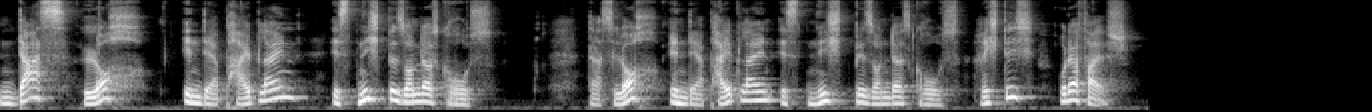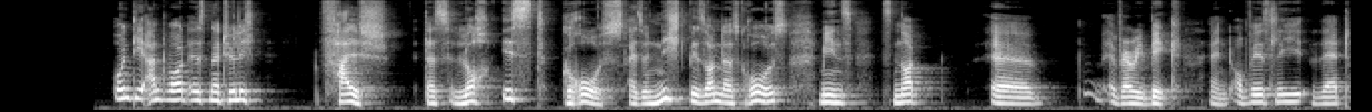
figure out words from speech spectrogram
Das Loch in der Pipeline ist nicht besonders groß. Das Loch in der Pipeline ist nicht besonders groß. Richtig oder falsch? Und die Antwort ist natürlich falsch. Das Loch ist groß, also nicht besonders groß, means it's not uh, very big. And obviously that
